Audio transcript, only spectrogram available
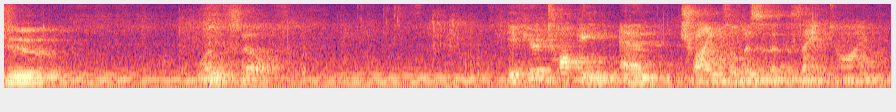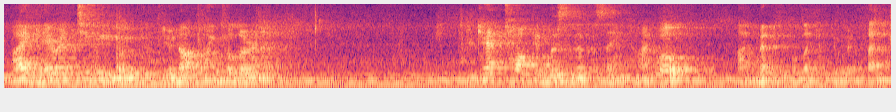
to oneself. If you're talking and trying to listen at the same time, I guarantee you, you're not going to learn it. You can't talk and listen at the same time. Well, I've met people that can do it, but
